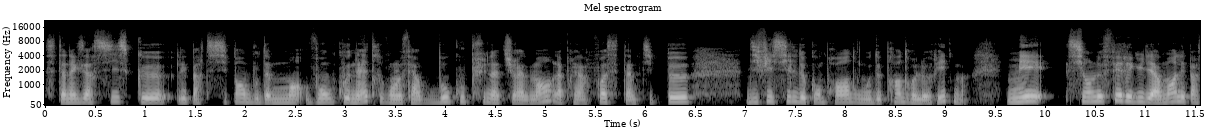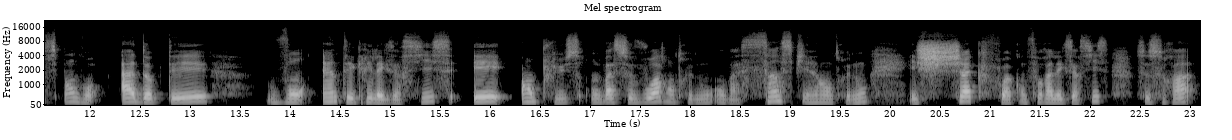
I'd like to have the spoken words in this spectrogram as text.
c'est un exercice que les participants au bout d'un moment vont connaître, vont le faire beaucoup plus naturellement. La première fois, c'est un petit peu difficile de comprendre ou de prendre le rythme, mais si on le fait régulièrement, les participants vont adopter vont intégrer l'exercice et en plus, on va se voir entre nous, on va s'inspirer entre nous et chaque fois qu'on fera l'exercice, ce sera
